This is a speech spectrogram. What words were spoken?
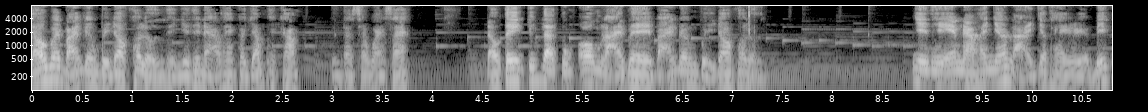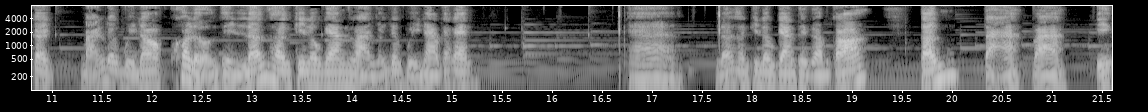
đối với bảng đơn vị đo khối lượng thì như thế nào hay có giống hay không chúng ta sẽ quan sát đầu tiên chúng ta cùng ôn lại về bảng đơn vị đo khối lượng vậy thì em nào hãy nhớ lại cho thầy biết coi bảng đơn vị đo khối lượng thì lớn hơn kg là những đơn vị nào các em à lớn hơn kg thì gồm có tấn tạ và yến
